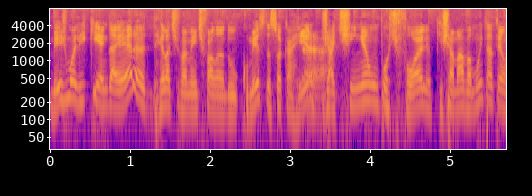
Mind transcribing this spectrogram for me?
mesmo ali que ainda era relativamente falando o começo da sua carreira, É. já tinha um portfólio que chamava muita atenção.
